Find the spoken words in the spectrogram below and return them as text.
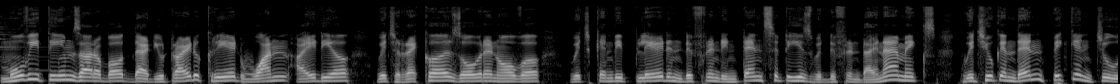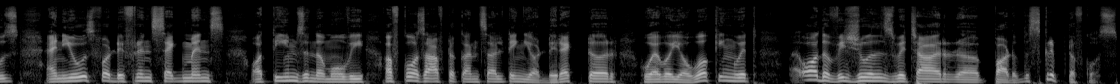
movie themes are about that. You try to create one idea which recurs over and over which can be played in different intensities with different dynamics which you can then pick and choose and use for different segments or themes in the movie. Of course after consulting your director whoever you're working with or the visuals which are uh, part of the script of course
